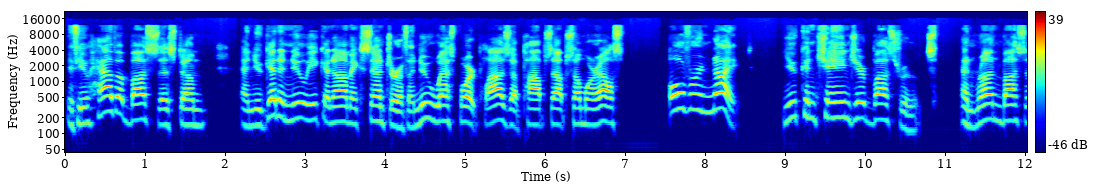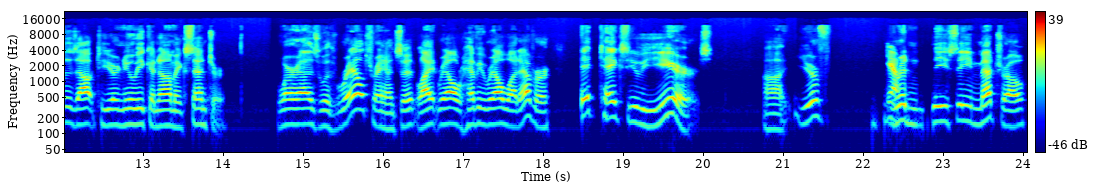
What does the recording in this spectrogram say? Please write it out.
If you have a bus system and you get a new economic center, if a new Westport Plaza pops up somewhere else, overnight you can change your bus routes and run buses out to your new economic center. Whereas with rail transit, light rail, heavy rail, whatever, it takes you years. Uh, you've yeah. ridden DC Metro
